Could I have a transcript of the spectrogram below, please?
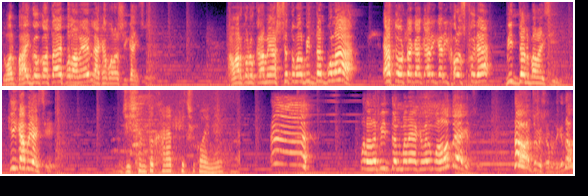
তোমার ভাগ্য কথায় পোলারে লেখাপড়া শিখাইছো। আমার কোনো কামে আসছে তোমার বিদ্যান পোলা? এত টাকা কারিগরি খরচ করে বিদ্যান বানাইছি। কি কামে আইছে? জিশান তো খারাপ কিছু কয় নাই। আহ! পোলারে বিদ্যান মানে একেবারে মহৎ হয়ে গেছে। দাও আমার চোখের সামনে থেকে দাও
